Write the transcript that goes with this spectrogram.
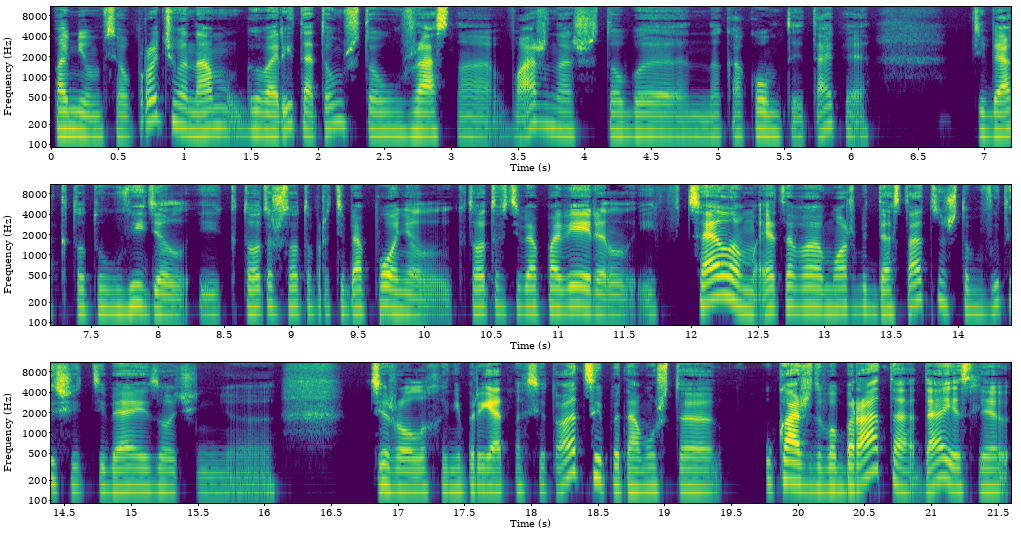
помимо всего прочего, нам говорит о том, что ужасно важно, чтобы на каком-то этапе тебя кто-то увидел, и кто-то что-то про тебя понял, кто-то в тебя поверил. И в целом этого может быть достаточно, чтобы вытащить тебя из очень э, тяжелых и неприятных ситуаций, потому что у каждого брата, да, если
